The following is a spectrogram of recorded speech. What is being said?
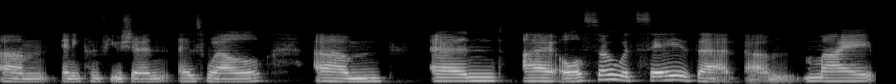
um, any confusion as well. Um, and I also would say that um, my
